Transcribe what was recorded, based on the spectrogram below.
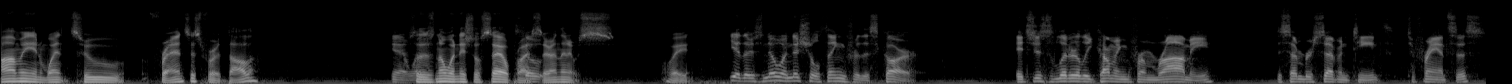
Army and went to Francis for a dollar. Yeah. So there's no initial sale price So- there, and then it was. Wait. Yeah, there's no initial thing for this car. It's just literally coming from Rami, December 17th, to Francis,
